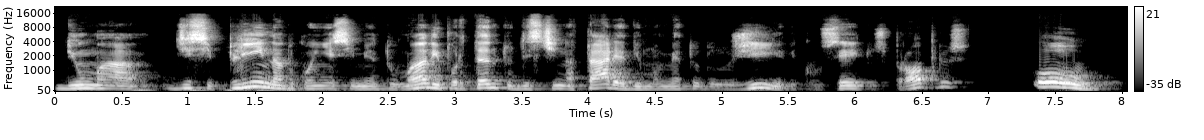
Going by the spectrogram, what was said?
de uma disciplina do conhecimento humano e, portanto, destinatária de uma metodologia, de conceitos próprios? Ou,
